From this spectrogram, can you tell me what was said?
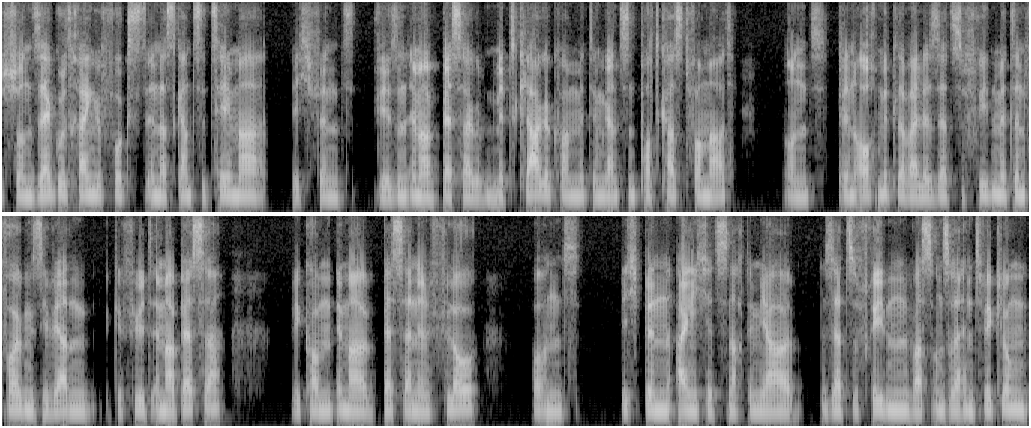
schon sehr gut reingefuchst in das ganze Thema. Ich finde, wir sind immer besser mit klargekommen mit dem ganzen Podcast-Format und bin auch mittlerweile sehr zufrieden mit den Folgen. Sie werden gefühlt immer besser. Wir kommen immer besser in den Flow und ich bin eigentlich jetzt nach dem Jahr sehr zufrieden, was unsere Entwicklung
